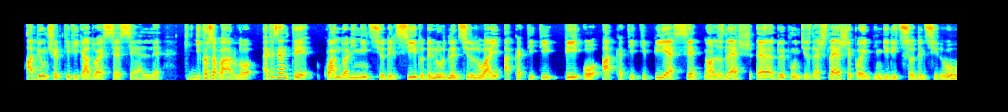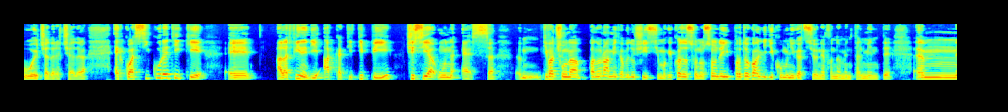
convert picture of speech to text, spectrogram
abbia un certificato SSL. Di cosa parlo? Hai presente quando all'inizio del sito, dell'URL del sito tu hai http o https, no? Slash, eh, due punti, slash slash e poi l'indirizzo del sito www eccetera eccetera. Ecco, assicurati che eh, alla fine di http ci sia un S. Um, ti faccio una panoramica velocissima. Che cosa sono? Sono dei protocolli di comunicazione fondamentalmente. Um,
